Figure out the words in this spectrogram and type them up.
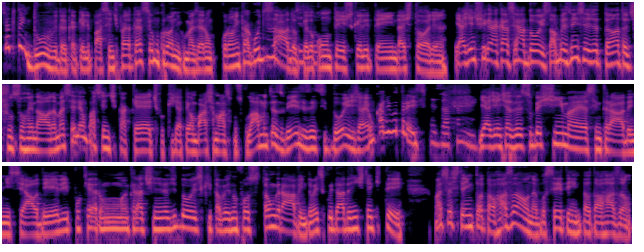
Você tem dúvida que aquele paciente pode até ser um crônico, mas era um crônico agudizado Agudizou. pelo contexto que ele tem da história. Né? E a gente fica naquela assim, ah, dois, talvez nem seja tanta disfunção renal, né? Mas se ele é um paciente caquético, que já tem uma baixa massa muscular, muitas vezes esse dois já é um cardíaco 3. Exatamente. E a gente às vezes subestima essa entrada inicial dele, porque era uma creatinina de dois, que talvez não fosse tão grave. Então esse cuidado a gente tem que ter. Mas vocês têm total razão, né? Você tem total razão.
